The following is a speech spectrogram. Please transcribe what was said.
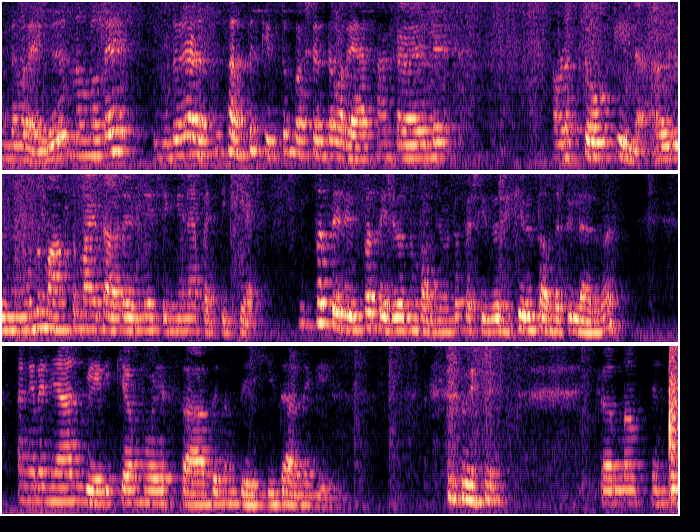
എന്താ പറയാ ഇത് നമ്മളുടെ ഇവിടെ അടുത്ത സ്ഥലത്ത് കിട്ടും പക്ഷെ എന്താ പറയാ ആ കടയിൽ അവിടെ സ്റ്റോക്ക് ഇല്ല. ഒരു മൂന്ന് മാസമായിട്ട് അവർ ഇട്ട് ഇങ്ങനെ പറ്റിക്കുക. ഇപ്പം തരും ഇപ്പം എന്ന് പറഞ്ഞുകൊണ്ട് പക്ഷെ ഇതൊരിക്കലും തന്നിട്ടില്ലായിരുന്നു. അങ്ങനെ ഞാൻ മേടിക്കാൻ പോയ സാധനം ദഹിതാണ് ഗീസ് കാരണം എന്റെ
